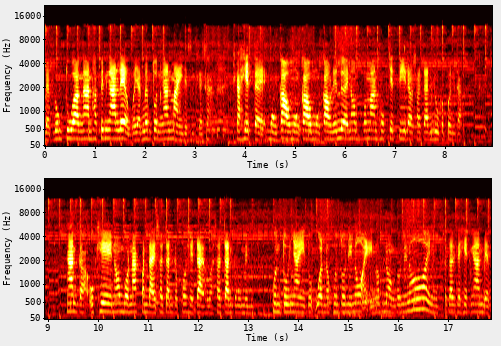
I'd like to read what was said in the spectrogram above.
แบบลงตัวงานเขาเป็นงานแล้วบ่อยากเริ่มต้นงานใหม่จังซี่ก็จะก็เฮ็ดแต่หมองเก่าหมองเก่าหมองเก่าเรื่อยๆเนาะประมาณ 6-7 ปีแล้วพระอาจันอยู่กับเพิ่นก็งานก็โอเคเนาะบ่นักปานใดพระอาจันทร์ก็พอเฮ็ดได้เพราะว่าพระอาจันก็บ่แม่นคนตัวใหญ่ตัวอ้วนแล้วคนตัวน้อยๆเนาะพี่น้องตัวน้อยๆหนึ่งอาจารย์ก็เฮ็ดงานแบบ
